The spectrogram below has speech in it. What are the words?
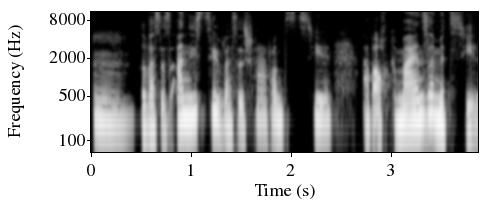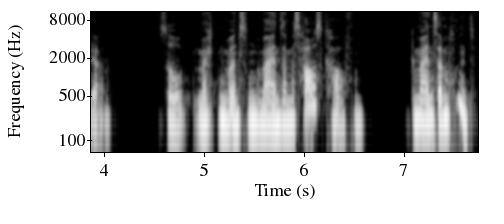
Mhm. So, was ist Anis Ziel, was ist Sharons Ziel, aber auch gemeinsame Ziele. So, möchten wir uns ein gemeinsames Haus kaufen? Gemeinsam Hund?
